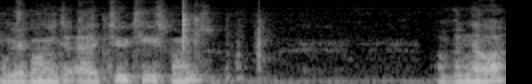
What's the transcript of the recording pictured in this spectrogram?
we are going to add two teaspoons of vanilla.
